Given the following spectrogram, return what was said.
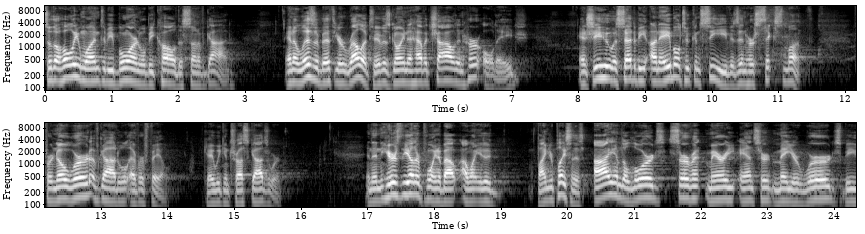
So the Holy One to be born will be called the Son of God. And Elizabeth, your relative, is going to have a child in her old age. And she who was said to be unable to conceive is in her sixth month, for no word of God will ever fail. Okay, we can trust God's word. And then here's the other point about I want you to find your place in this. I am the Lord's servant, Mary answered. May your words be,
